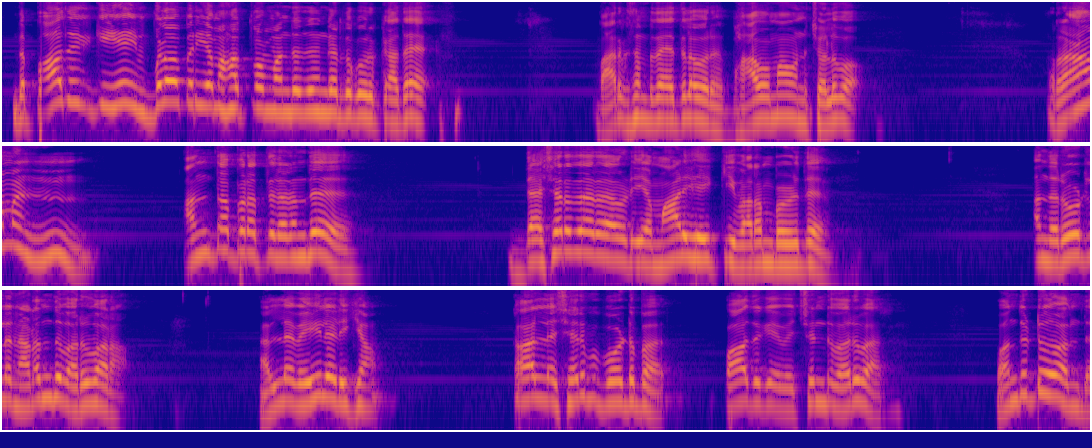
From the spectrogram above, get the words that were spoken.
இந்த பாதுகைக்கு ஏன் இவ்வளோ பெரிய மகத்துவம் வந்ததுங்கிறதுக்கு ஒரு கதை. பாரக சம்பிரதாயத்தில் ஒரு பாவமாக ஒன்று சொல்லுவோம். ராமன் அந்தப்புறத்திலிருந்து தசரதருடைய மாளிகைக்கு வரும்பொழுது அந்த ரோட்டில் நடந்து வருவாராம். நல்ல வெயில் அடிக்கும். காலில் செருப்பு போட்டுப்பார் பாதுகையை வச்சுட்டு வருவார். வந்துட்டு அந்த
